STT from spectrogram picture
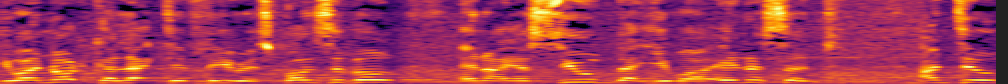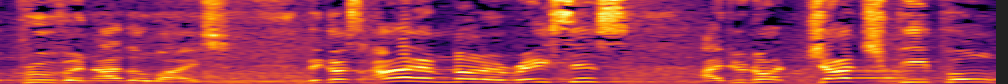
You are not collectively responsible, and I assume that you are innocent until proven otherwise. Because I am not a racist, I do not judge people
